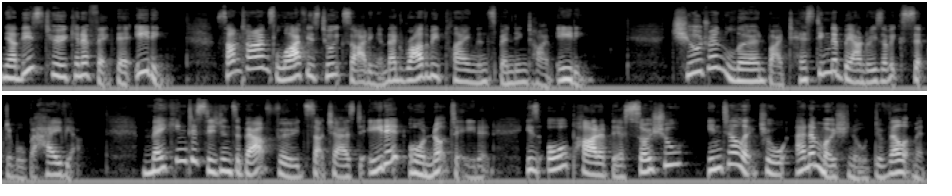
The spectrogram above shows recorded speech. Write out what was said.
Now, this too can affect their eating. Sometimes life is too exciting and they'd rather be playing than spending time eating. Children learn by testing the boundaries of acceptable behaviour. Making decisions about food, such as to eat it or not to eat it, is all part of their social, intellectual, and emotional development.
